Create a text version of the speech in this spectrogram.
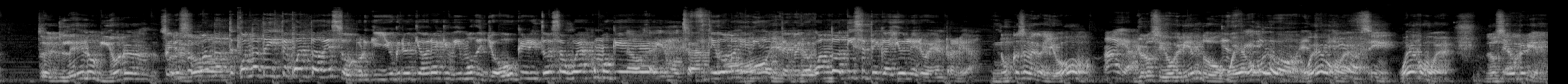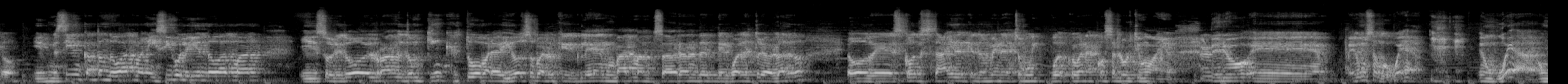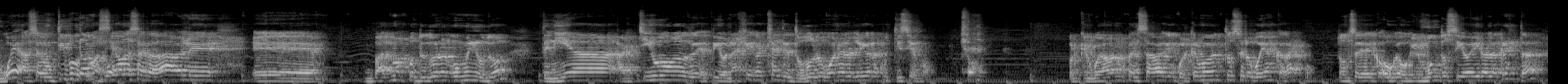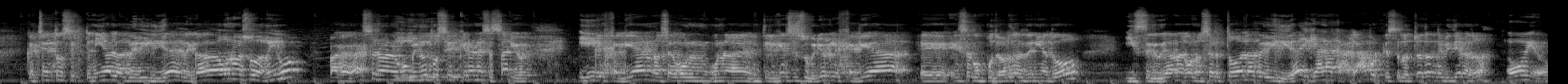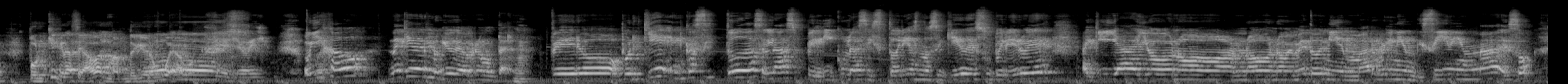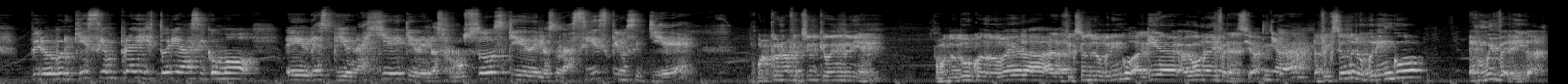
lee los guiones. Pero eso, ¿cuándo, te, cuándo te diste cuenta de eso? Porque yo creo que ahora que vimos de Joker y todas esas weas como que No, Javier, quedó más No, evidente. yo- pero yo- ¿cuándo a ti se te cayó el héroe en realidad? Nunca se me cayó. Ah, ya. Yo lo sigo queriendo. ¿En Wea como es. ¿En Wea como es. Sí, wea como es. Lo sigo Ya. queriendo. Y me sigue encantando Batman y sigo leyendo Batman. Y sobre todo el run de Tom King que estuvo maravilloso. Para los que leen Batman sabrán de, de cuál estoy hablando. O de Scott Snyder que también ha hecho muy bu- buenas cosas en los últimos años. Pero eh, es un saco de wea. Es un wea, un wea. O sea, un tipo Don demasiado wea. desagradable. Eh, Batman, cuando tú en algún minuto, tenía archivos de espionaje, ¿cachai? De todos los buenos de la Liga de la Justicia, po. Porque el weón pensaba que en cualquier momento se lo podían cagar, po. Entonces, o, o que el mundo se iba a ir a la cresta, ¿cachai? Entonces tenía las debilidades de cada uno de sus amigos para cagárselo en algún minuto si es que era necesario. Y les hackean, o sea, con una inteligencia superior les hackea eh, ese computador donde tenía todo y se dan a conocer todas las debilidades y ya la cagá porque se lo tratan de pitear a todas. Obvio. ¿Por qué? Gracias a Batman, de que era un oye. Oye, Jao, no hay que ver lo que voy a preguntar. Mm. Pero, ¿por qué en casi todas las películas, historias, no sé qué, de superhéroes, aquí ya yo no, no, no me meto ni en Marvel, ni en DC, ni en nada de eso, pero ¿por qué siempre hay historias así como eh, de espionaje, que de los rusos, que de los nazis, que no sé qué? Porque es una ficción que vende bien. Cuando tú cuando ves a la, a la ficción de los gringos, aquí hay, hay una diferencia. Ya. La ficción de los gringos es muy bélica.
